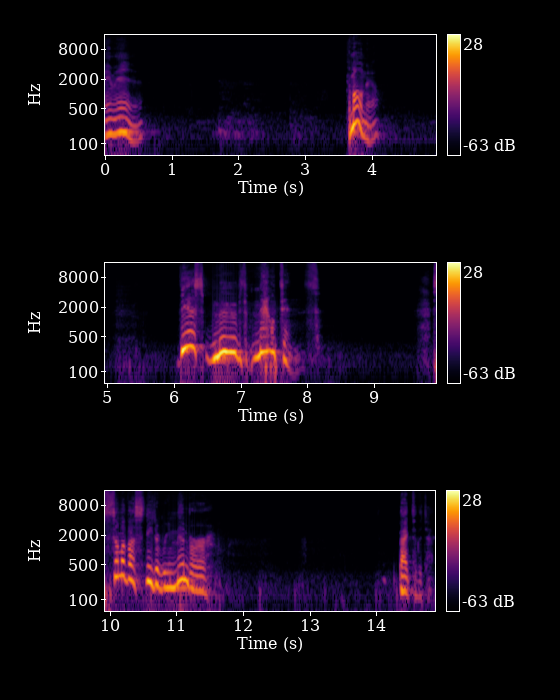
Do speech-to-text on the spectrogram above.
amen. Come on now. This moves mountains. Some of us need to remember back to the text.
